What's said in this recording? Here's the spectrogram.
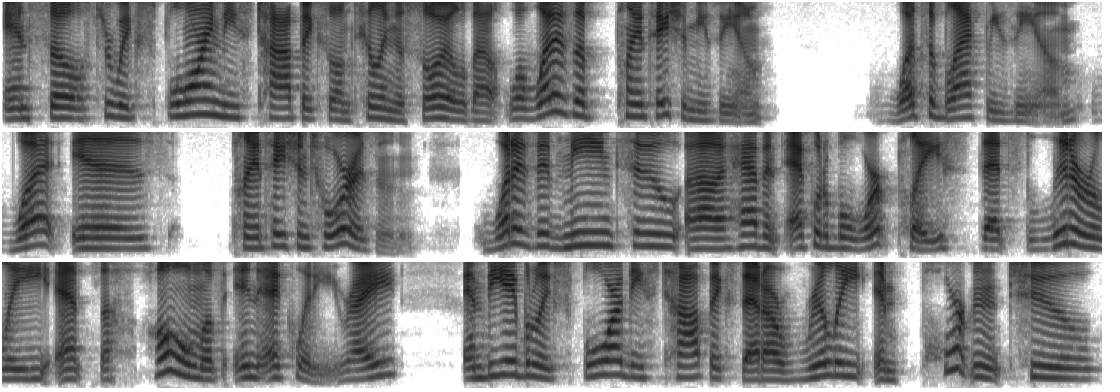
And so, through exploring these topics on tilling the soil, about, well, what is a plantation museum? What's a Black museum? What is plantation tourism? What does it mean to uh, have an equitable workplace that's literally at the home of inequity, right? And be able to explore these topics that are really important to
